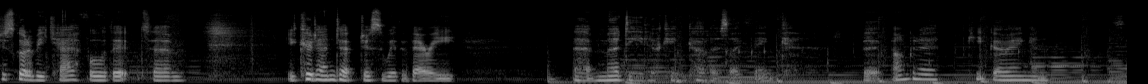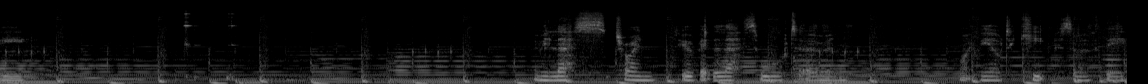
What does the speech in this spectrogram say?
Just got to be careful that um, you could end up just with very uh, muddy looking colours I think but I'm gonna keep going and see maybe less, try and do a bit less water and might be able to keep some of the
